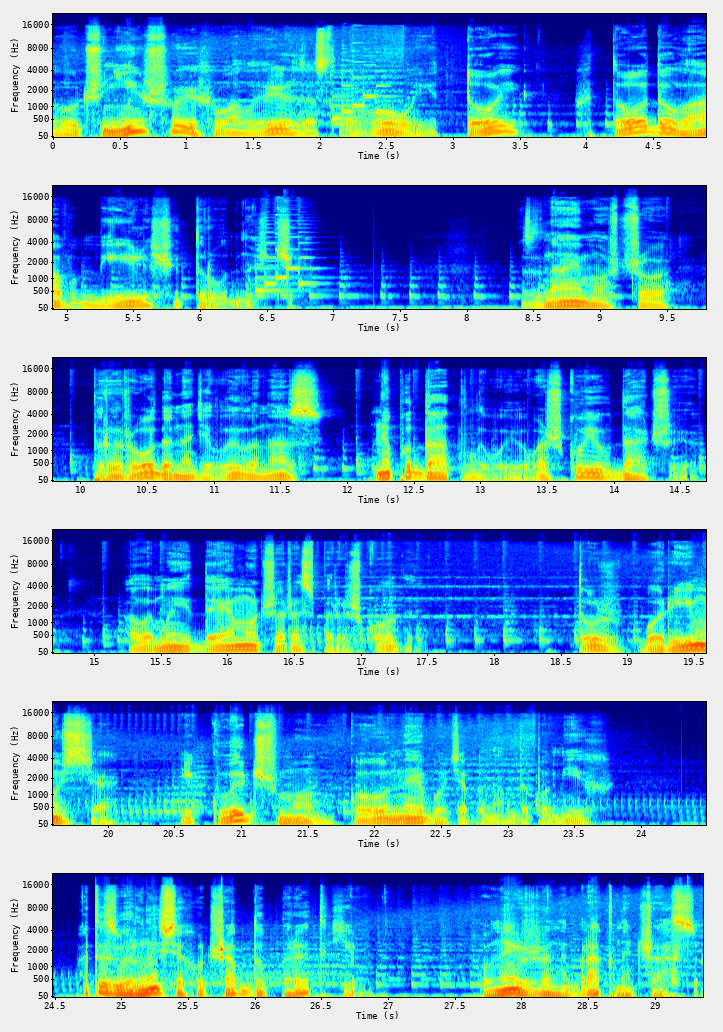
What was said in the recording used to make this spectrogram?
Гучнішої хвали заслуговує той, хто долав більші труднощі. Знаємо, що природа наділила нас неподатливою, важкою вдачею, але ми йдемо через перешкоди. Тож борімося і кличмо кого-небудь, аби нам допоміг. А ти звернися хоча б до предків, у них вже не бракне часу.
